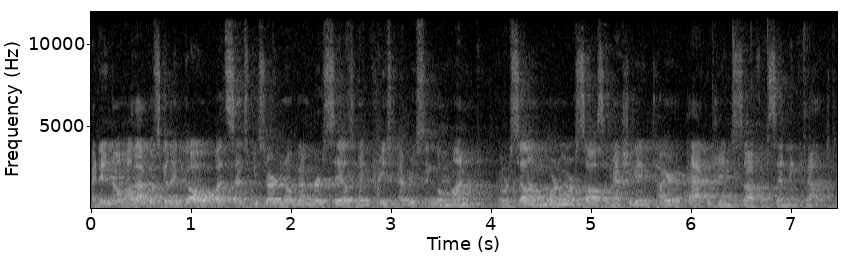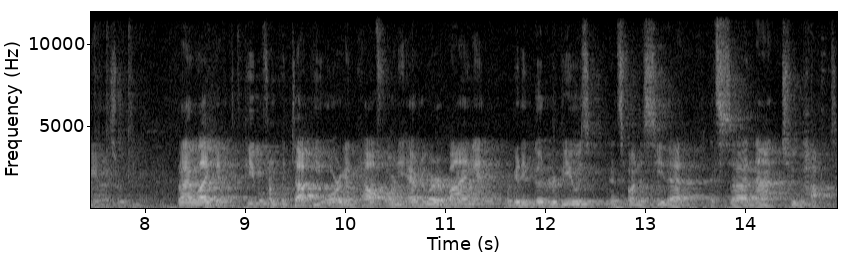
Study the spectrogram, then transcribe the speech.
I didn't know how that was going to go, but since we started in November, sales have increased every single month, and we're selling more and more sauce. I'm actually getting tired of packaging stuff and sending it out, to be honest with you. But I like it. People from Kentucky, Oregon, California, everywhere are buying it. We're getting good reviews, and it's fun to see that it's uh, not too hot,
